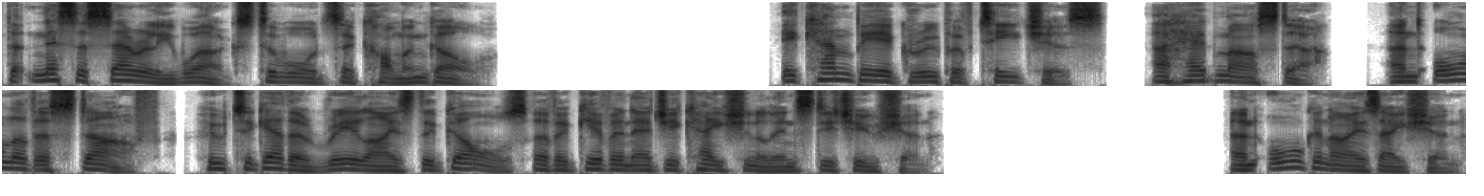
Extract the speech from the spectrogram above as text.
that necessarily works towards a common goal. It can be a group of teachers, a headmaster, and all other staff who together realize the goals of a given educational institution. An organization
